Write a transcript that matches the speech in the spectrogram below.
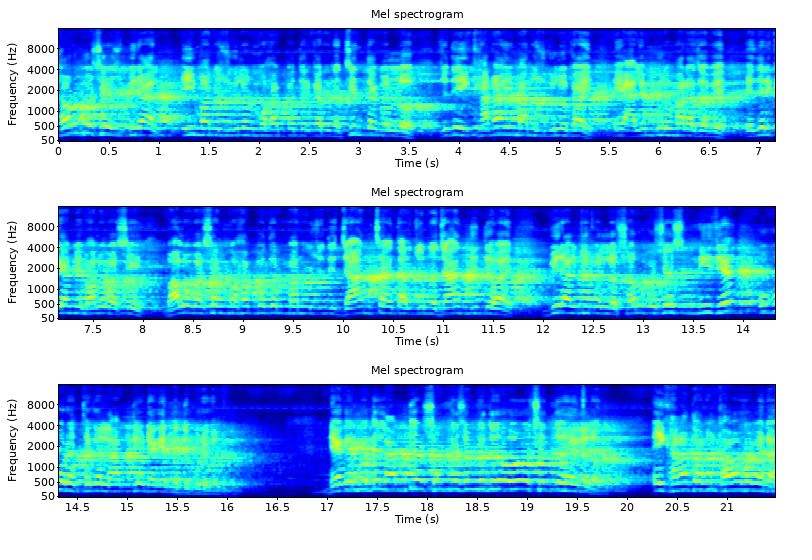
সর্বশেষ বিড়াল এই মানুষগুলোর মোহাব্বতের কারণে চিন্তা করল, যদি এই খানা এই মানুষগুলো খায়, এই আলেমগুলো মারা যাবে, এদেরকে আমি ভালোবাসি। ভালোবাসার মোহাব্বতের মানুষ যদি জান চায়, তার জন্য জান দিতে হয়। বিড়াল কি করল? সর্বশেষ নিজে উপরের থেকে লাভ দিয়ে ড্যাগের মধ্যে পড়ে গেল। ড্যাগের মধ্যে লাভ দেওয়ার সঙ্গে সঙ্গে তো ও সেদ্ধ হয়ে গেল। এই খানা তো এখন খাওয়া যাবে না।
